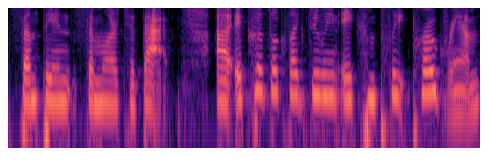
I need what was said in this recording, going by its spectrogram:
something similar to that. Uh, it could look like doing a complete program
